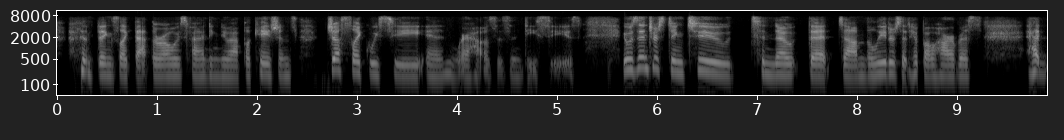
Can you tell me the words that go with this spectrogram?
and things like that. They're always finding new applications, just like we see in warehouses and DCs. It was interesting too to note that um, the leaders at Hippo Harvest had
